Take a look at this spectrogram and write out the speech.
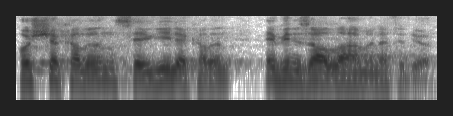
Hoşça kalın, sevgiyle kalın. Hepinize Allah'a emanet ediyorum.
